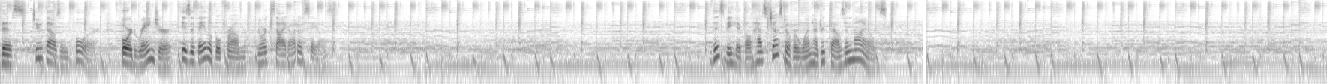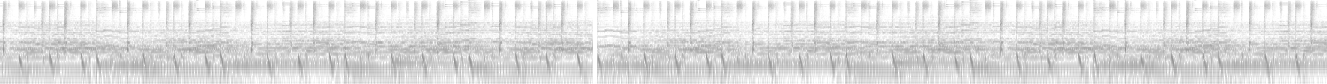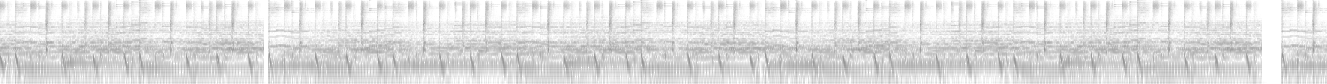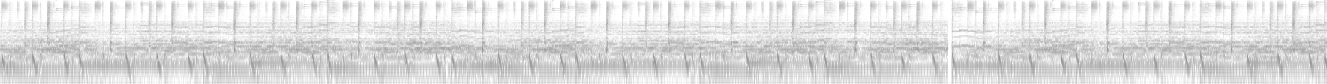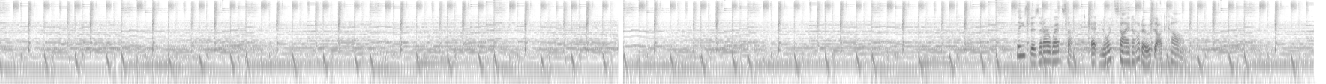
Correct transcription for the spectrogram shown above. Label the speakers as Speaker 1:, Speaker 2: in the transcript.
Speaker 1: This 2004 Ford Ranger is available from Northside Auto Sales. This vehicle has just over 100,000 miles. Please visit our website at northsideauto.com.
